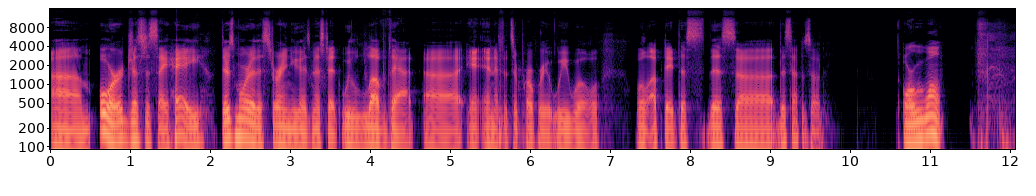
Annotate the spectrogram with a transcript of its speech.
Um, or just to say, hey, there's more to this story and you guys missed it. We love that. Uh, a- and if it's appropriate, we will we'll update this this uh, this episode. or we won't.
